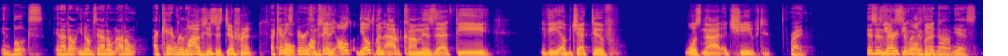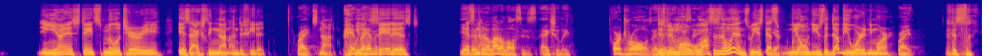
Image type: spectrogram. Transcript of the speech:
in books, and I don't, you know, what I'm saying I don't, I don't, I can't really, wow, this is different. I can't Well, experience. I'm it. saying the, ult- the ultimate outcome is that the the objective was not achieved. right. This is Yes, very similar to Vietnam. Yes, The United States military is actually not undefeated. right. It's not. We like to say it is. Yeah, there's been a lot of losses actually, or draws. There's been more say. losses than wins. We just that's Yeah. we don't use the W word anymore. Right. It's like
